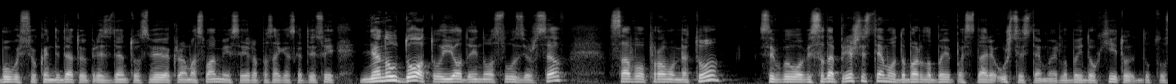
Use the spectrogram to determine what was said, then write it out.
buvusių kandidatų į prezidentus Vivek Ramaswamy, jisai yra pasakęs, kad jisai nenaudotų jo dainos Lose Yourself savo promo metu, Jis buvo visada prieš sistemą, o dabar labai pasidarė už sistemą ir labai daug heitų dėl to,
